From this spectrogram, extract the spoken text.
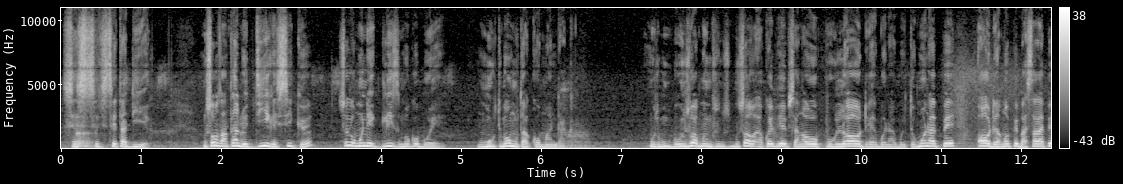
C'est-à-dire nous sommes en train de dire ici que soki omoni église moko boye mutu moko moto akomandaka. Mosu akoyebi yebisanga oyo pour l'ordre boye na boye tomona mpe ordre yango mpe basala mpe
